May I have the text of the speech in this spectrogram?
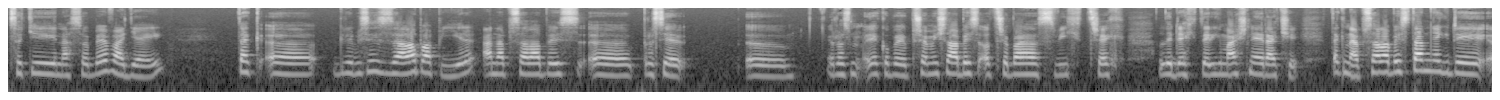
co ti na sobě vaděj, tak uh, kdyby si vzala papír a napsala bys uh, prostě uh, roz, jakoby přemýšlela bys o třeba svých třech lidech, který máš nejradši, tak napsala bys tam někdy uh,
